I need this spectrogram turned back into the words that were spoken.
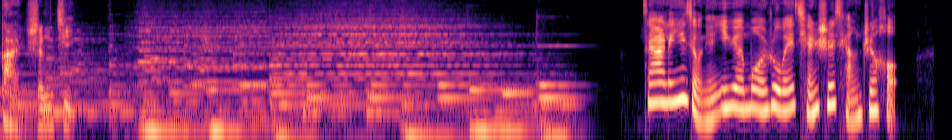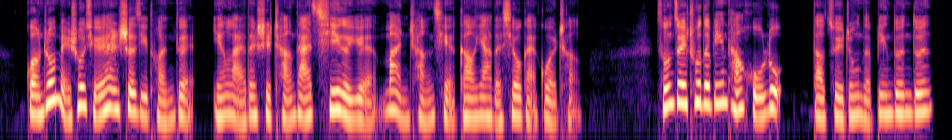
诞生记》。在二零一九年一月末入围前十强之后。广州美术学院设计团队迎来的是长达七个月漫长且高压的修改过程。从最初的冰糖葫芦到最终的冰墩墩，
